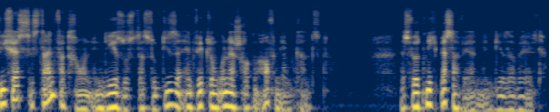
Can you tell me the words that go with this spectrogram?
Wie fest ist dein Vertrauen in Jesus, dass du diese Entwicklung unerschrocken aufnehmen kannst? Es wird nicht besser werden in dieser Welt.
